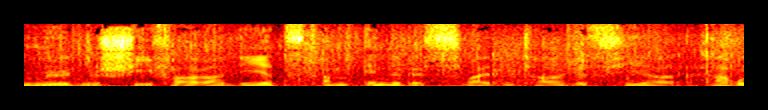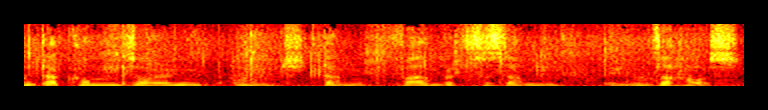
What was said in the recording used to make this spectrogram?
müden Skifahrer, die jetzt am Ende des zweiten Tages hier herunterkommen sollen und dann fahren wir zusammen in unser Haus.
